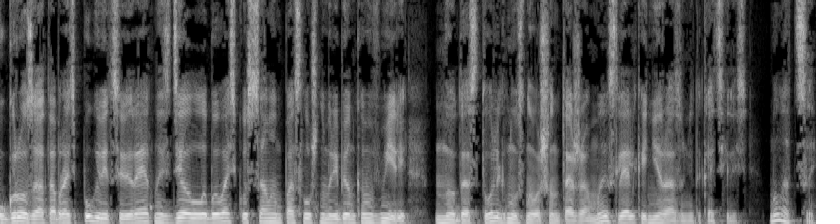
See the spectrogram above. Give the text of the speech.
Угроза отобрать пуговицы, вероятно, сделала бы Ваську самым послушным ребенком в мире, но до столь гнусного шантажа мы с Лялькой ни разу не докатились. Молодцы.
